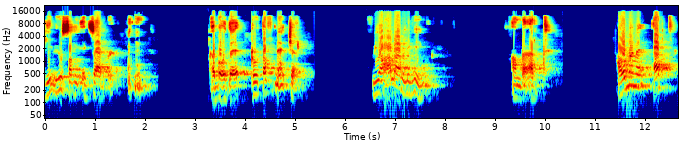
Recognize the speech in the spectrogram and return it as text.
give you some example about the truth of nature. We all are living on the earth. How many earth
